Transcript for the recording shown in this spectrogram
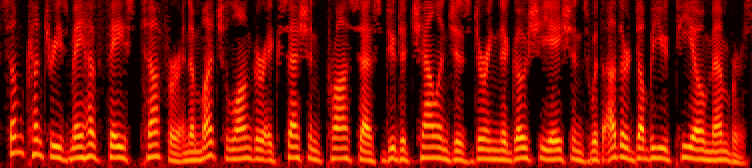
Some countries may have faced tougher and a much longer accession process due to challenges during negotiations with other WTO members,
